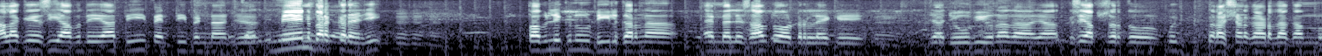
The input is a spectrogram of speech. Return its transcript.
ਹਾਲਾਂਕਿ ਅਸੀਂ ਆਪਦੇ ਆ 30 35 ਪਿੰਡਾਂ 'ਚ ਮੇਨ ਵਰਕਰ ਹੈ ਜੀ। ਪਬਲਿਕ ਨੂੰ ਡੀਲ ਕਰਨਾ ਐਮਐਲਏ ਸਾਹਿਬ ਤੋਂ ਆਰਡਰ ਲੈ ਕੇ ਜਾਂ ਜੋ ਵੀ ਉਹਨਾਂ ਦਾ ਜਾਂ ਕਿਸੇ ਅਫਸਰ ਤੋਂ ਕੋਈ ਰਾਸ਼ਨ ਕਾਰਡ ਦਾ ਕੰਮ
